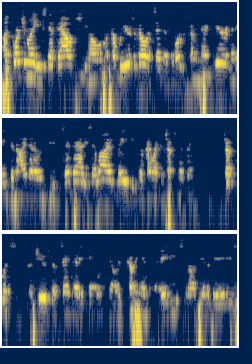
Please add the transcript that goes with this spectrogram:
Unfortunately, he stepped out, you know, a couple years ago and said that the Lord was coming that year, and then he denied that he said that. He said, well, maybe, you know, kind of like the Chuck Smith thing. Chuck was accused of saying that he came, you know, he's coming in 80s, you know, at the end of the 80s.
